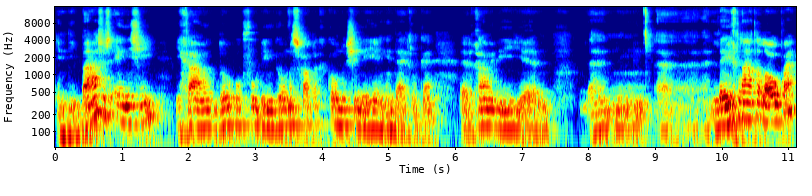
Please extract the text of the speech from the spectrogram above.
En die basisenergie, die gaan we door opvoeding, door maatschappelijke conditionering en dergelijke, uh, gaan we die uh, uh, leeg laten lopen,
